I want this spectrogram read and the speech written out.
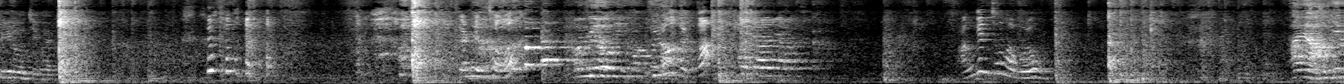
브이로그 찍어야 돼. 야 괜찮아? 언니 언니 갑자기 불러줄까? 안 괜찮아 보여. 아니 아니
